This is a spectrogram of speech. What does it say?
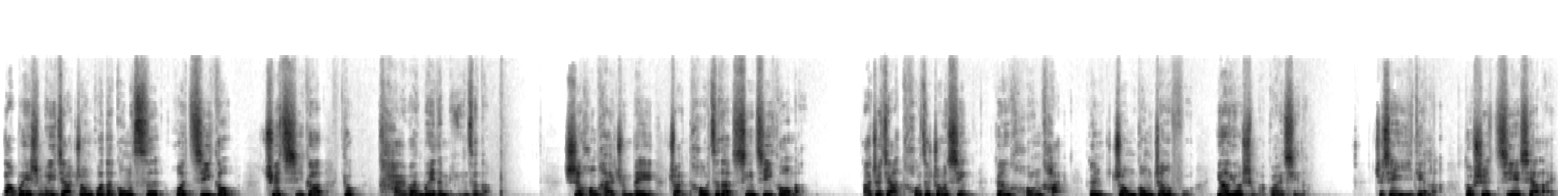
那为什么一家中国的公司或机构却起个有台湾味的名字呢？是鸿海准备转投资的新机构吗？那这家投资中心跟鸿海跟中共政府又有什么关系呢？这些疑点呢、都是接下来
